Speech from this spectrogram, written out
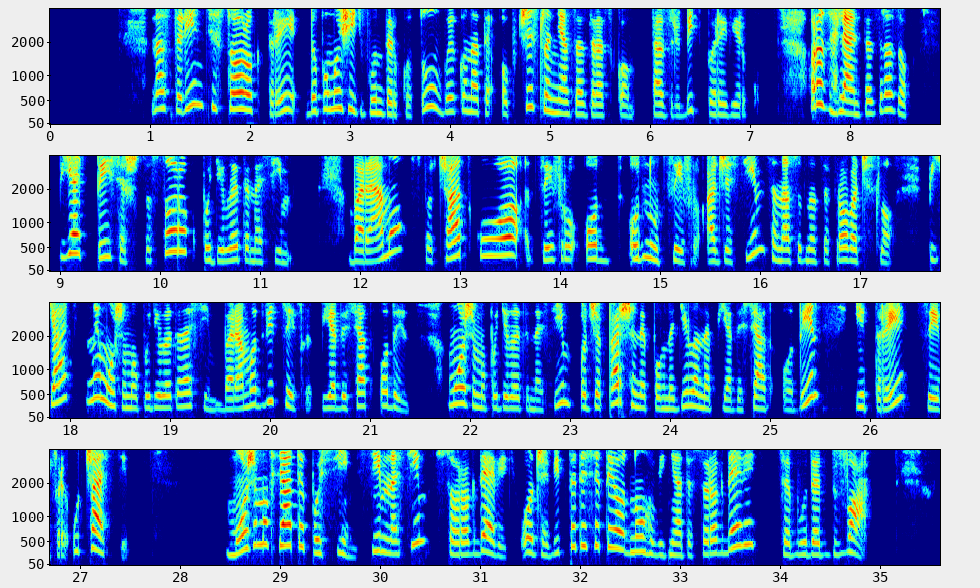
На сторінці 43 допоможіть вундеркоту виконати обчислення за зразком та зробіть перевірку. Розгляньте зразок 5140 поділити на 7. Беремо спочатку цифру одну цифру, адже 7 це у нас одноцифрове число. 5 не можемо поділити на 7. Беремо дві цифри 51. Можемо поділити на 7, отже, перше неповноділене 51 і 3 цифри у часті. Можемо взяти по 7. 7 на 7 49. Отже, від 51 відняти 49 це буде 2.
